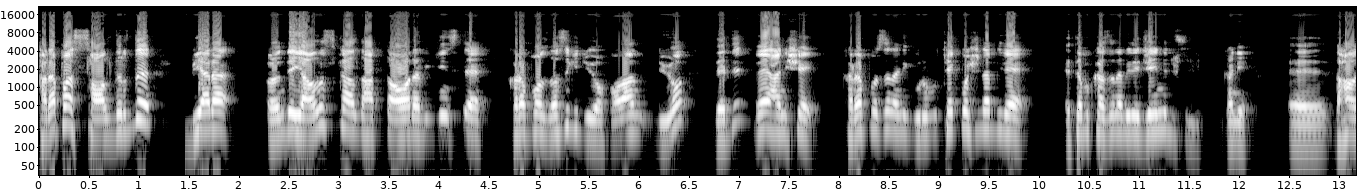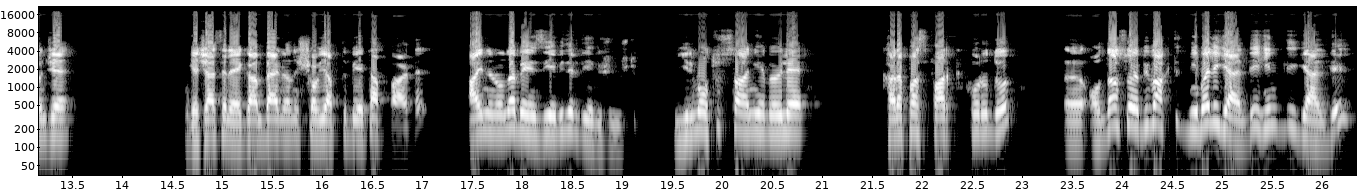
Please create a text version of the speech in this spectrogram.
Carapaz saldırdı. Bir ara önde yalnız kaldı. Hatta o ara Wiggins'te Carapaz nasıl gidiyor falan diyor dedi. Ve hani şey Carapaz'ın hani grubu tek başına bile etabı kazanabileceğini düşündük. Hani e, daha önce geçen sene Egan Bernal'ın şov yaptığı bir etap vardı. Aynen ona benzeyebilir diye düşünmüştük. 20-30 saniye böyle Karapaz farkı korudu. E, ondan sonra bir baktık Nibali geldi, Hindli geldi.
